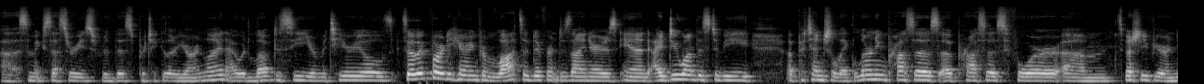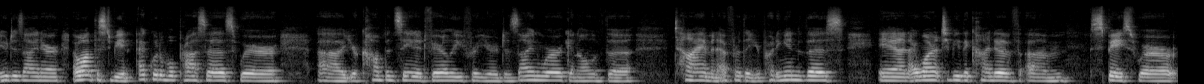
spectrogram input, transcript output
uh, some accessories for this particular yarn line. I would love to see your materials. So I look forward to hearing from lots of different designers and I do want this to be a potential like learning process, a process for, um, especially if you're a new designer. I want this to be an equitable process where uh, you're compensated fairly for your design work and all of the time and effort that you're putting into this and I want it to be the kind of um, space where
